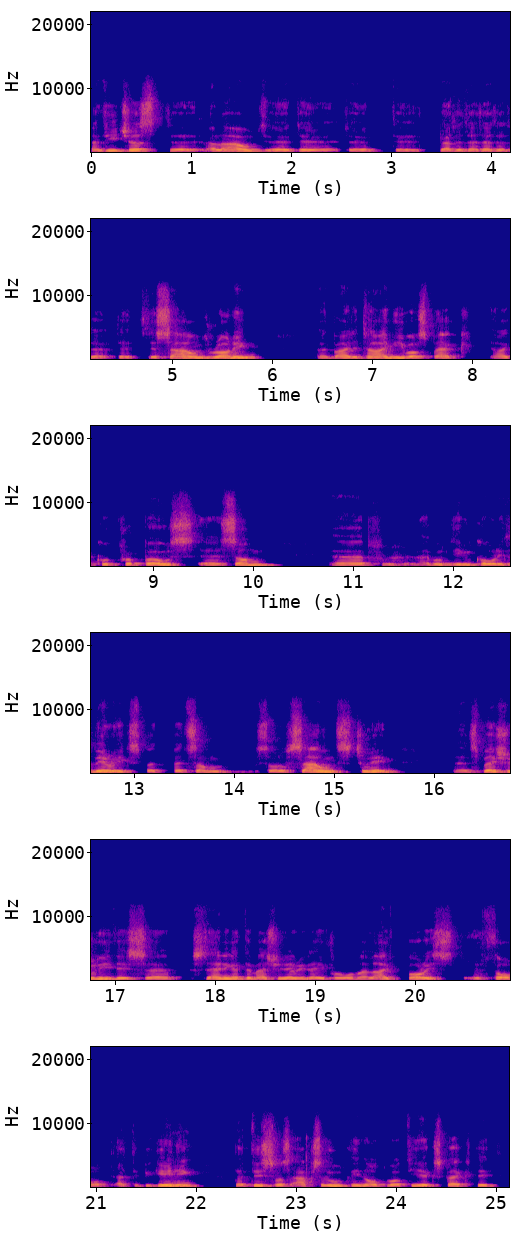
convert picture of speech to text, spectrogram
and he just uh, allowed uh, the, the, the, the, the, sound running. And by the time he was back, I could propose uh, some, uh, I wouldn't even call it lyrics, but, but some sort of sounds to him. And especially this standing at the machine every day for all my life. Boris thought at the beginning that this was absolutely not what he expected uh,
